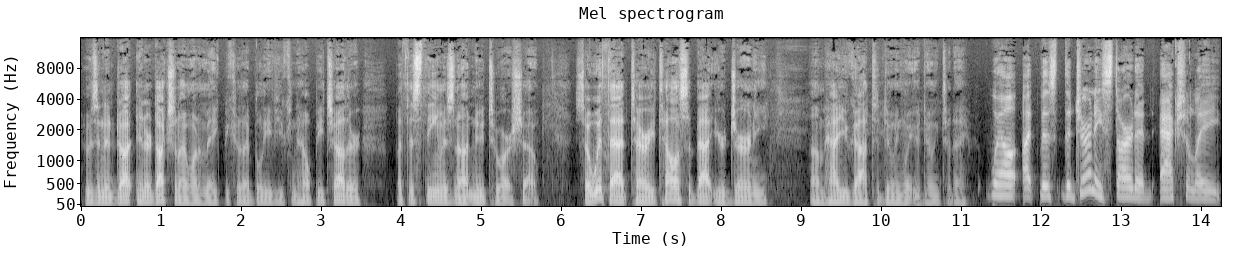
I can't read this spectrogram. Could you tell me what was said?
who's an introdu- introduction I want to make because I believe you can help each other. But this theme is not new to our show. So, with that, Terry, tell us about your journey, um, how you got to doing what you're doing today. Well, I, this, the journey started actually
